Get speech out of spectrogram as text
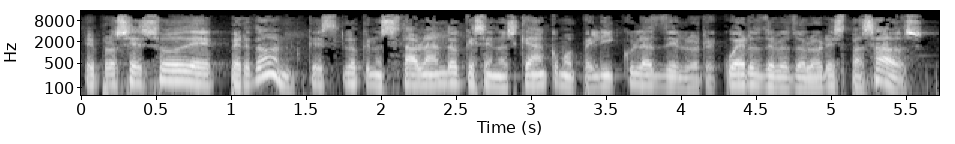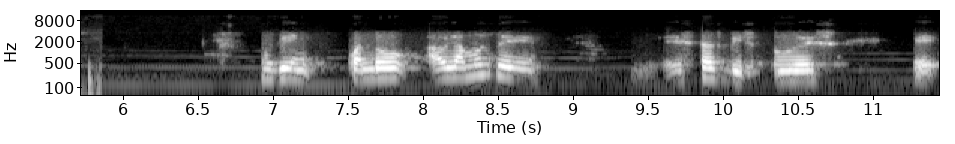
el proceso de perdón, que es lo que nos está hablando, que se nos quedan como películas de los recuerdos de los dolores pasados? Muy bien, cuando hablamos de estas virtudes, eh,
